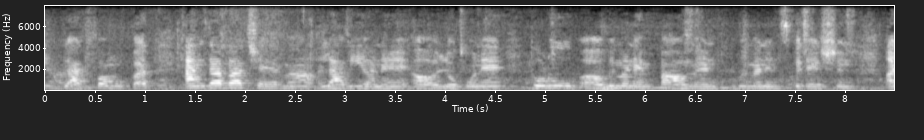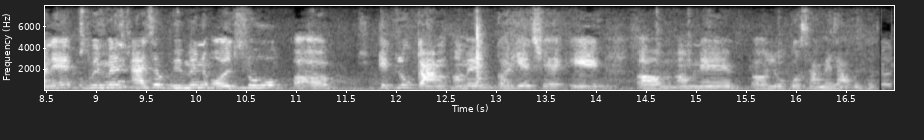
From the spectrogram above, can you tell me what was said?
એક પ્લેટફોર્મ ઉપર અમદાવાદ શહેરમાં લાવી અને લોકોને થોડું વિમેન એમ્પાવરમેન્ટ વિમેન ઇન્સ્પિરેશન અને women as a women also કેટલું કામ અમે કરીએ છીએ એ અમને લોકો સામે લાવવું હતું.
